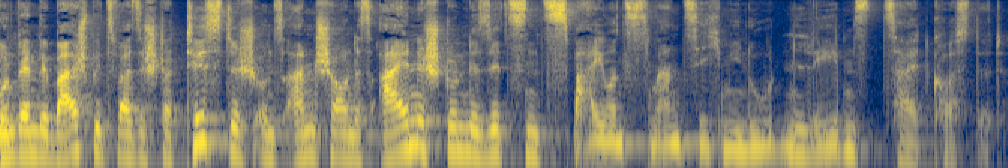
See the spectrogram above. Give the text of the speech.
Und wenn wir beispielsweise statistisch uns anschauen, dass eine Stunde Sitzen 22 Minuten Lebenszeit kostet.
